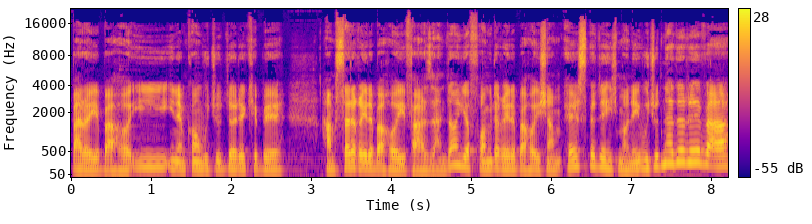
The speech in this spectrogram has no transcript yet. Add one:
برای بهایی این امکان وجود داره که به همسر غیر بهایی فرزندان یا فامیل غیر بهاییش هم ارث بده هیچ مانعی وجود نداره و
